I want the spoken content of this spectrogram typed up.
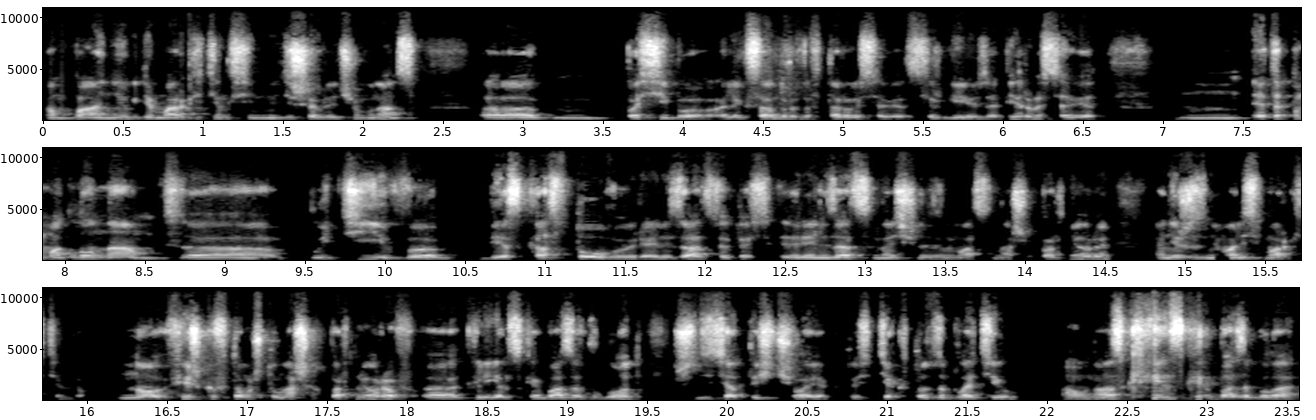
компанию, где маркетинг сильно дешевле, чем у нас – спасибо Александру за второй совет, Сергею за первый совет. Это помогло нам а, уйти в бескостовую реализацию, то есть реализацией начали заниматься наши партнеры, они же занимались маркетингом. Но фишка в том, что у наших партнеров а, клиентская база в год 60 тысяч человек, то есть те, кто заплатил. А у нас клиентская база была,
